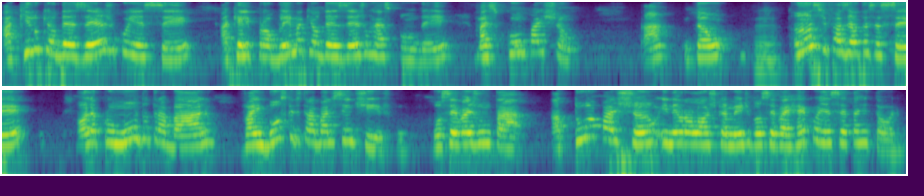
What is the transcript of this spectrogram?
aquilo que eu desejo conhecer, aquele problema que eu desejo responder, mas com paixão, tá? Então, é. antes de fazer o TCC, olha para o mundo do trabalho, vai em busca de trabalho científico. Você vai juntar a tua paixão e neurologicamente você vai reconhecer território.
